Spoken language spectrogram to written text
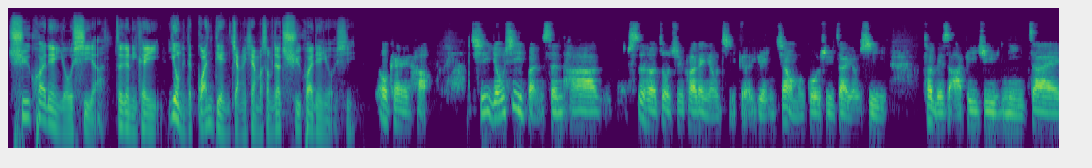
区块链游戏啊？这个你可以用你的观点讲一下吗？什么叫区块链游戏？OK，好，其实游戏本身它。适合做区块链有几个原因，像我们过去在游戏，特别是 RPG，你在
